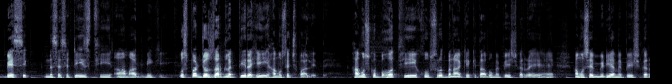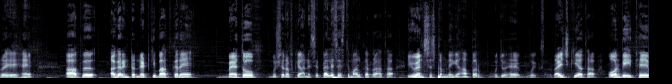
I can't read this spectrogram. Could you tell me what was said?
بیسک نیسیسٹیز تھیں عام آدمی کی، اس پر جو ضرب لگتی رہی، ہم اسے چھپا لیتے ہیں۔ ہم اس کو بہت ہی خوبصورت بنا کے کتابوں میں پیش کر رہے ہیں، ہم اسے میڈیا میں پیش کر رہے ہیں۔ آپ اگر انٹرنیٹ کی بات کریں، میں تو مشرف کے آنے سے پہلے سے استعمال کر رہا تھا۔ یو این سسٹم نے یہاں پر وہ جو ہے وہ رائج کیا تھا۔ اور بھی تھے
